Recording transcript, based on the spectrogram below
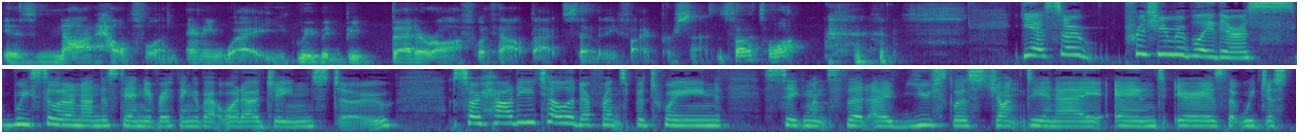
is not helpful in any way. We would be better off without that 75%. So that's a lot. Yeah, so presumably there is we still don't understand everything about what our genes do. So how do you tell the difference between segments that are useless junk DNA and areas that we just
